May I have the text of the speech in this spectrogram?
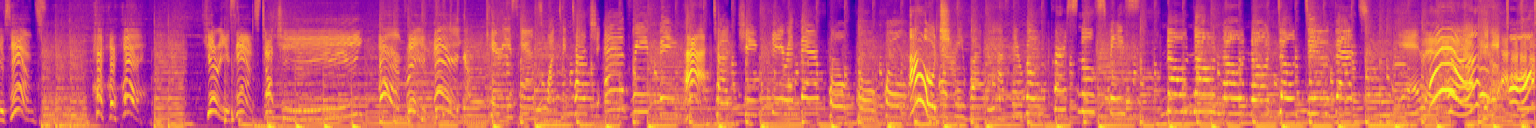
Curious hands! Curious hands touching everything! Curious hands want to touch everything. Ah. Touching here and there, pull, pull, pull. Ouch! Everyone has their own personal space. No, no, no, no, don't do that. Ah.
